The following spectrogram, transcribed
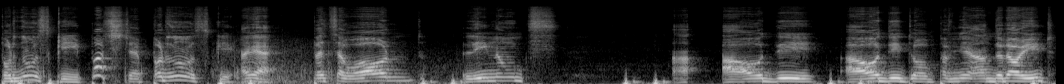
Pornuski, patrzcie, pornuski, a nie. PC World, Linux, a, Audi, Audi to pewnie Android.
